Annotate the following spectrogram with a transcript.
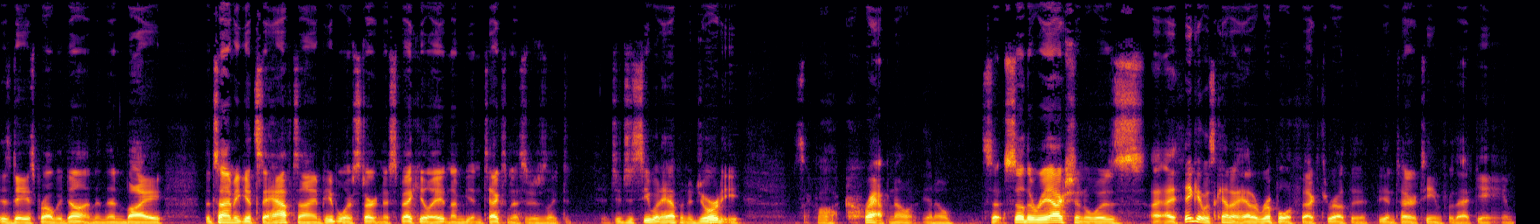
his day is probably done, and then by the time it gets to halftime, people are starting to speculate, and I'm getting text messages like, "Did, you see what happened to Jordy?" It's like, oh crap! Now you know so so the reaction was I, I think it was kind of had a ripple effect throughout the the entire team for that game.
